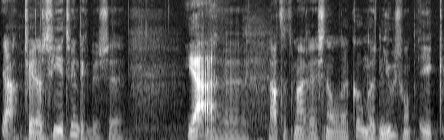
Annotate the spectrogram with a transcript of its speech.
ja, 2024. Dus ja. laat het maar snel komen, het nieuws. Want ik,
